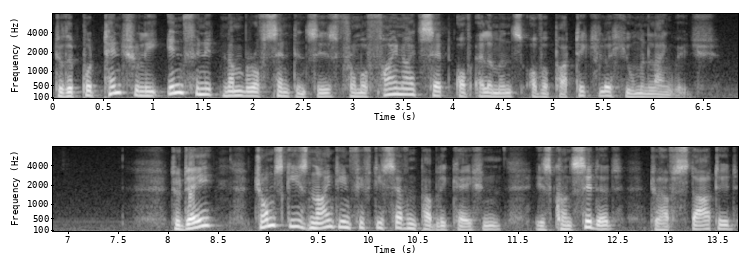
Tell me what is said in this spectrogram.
to the potentially infinite number of sentences from a finite set of elements of a particular human language. Today, Chomsky's 1957 publication is considered to have started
